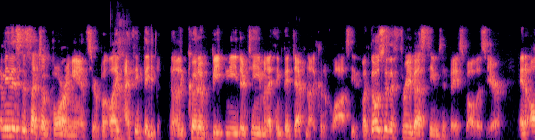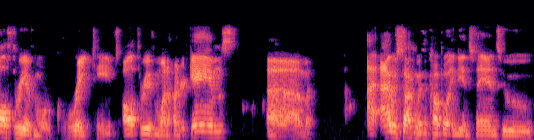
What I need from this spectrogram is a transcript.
I mean, this is such a boring answer, but like I think they definitely could have beaten either team, and I think they definitely could have lost either. Like those are the three best teams in baseball this year, and all three of them were great teams. All three of them won 100 games. Um, I, I was talking with a couple Indians fans who,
